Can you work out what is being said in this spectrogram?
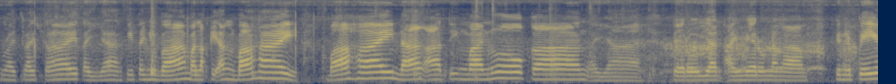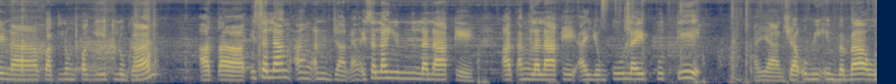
Right, right, right. Ayan. Kita nyo ba? Malaki ang bahay. Bahay ng ating manukan. Ayan. Pero yan ay meron ng uh, pinrepare na tatlong pag-iitlugan. At ah, isa lang ang ano dyan. Ang isa lang yung lalaki. At ang lalaki ay yung kulay puti. Ayan, siya umiimbabaw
